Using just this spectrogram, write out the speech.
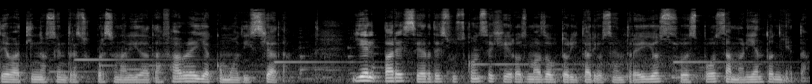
debatiéndose entre su personalidad afable y acomodiciada y el parecer de sus consejeros más autoritarios, entre ellos su esposa María Antonieta.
